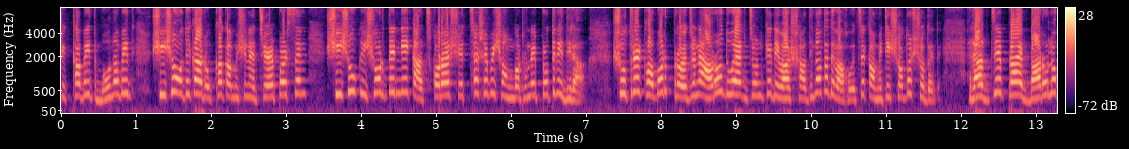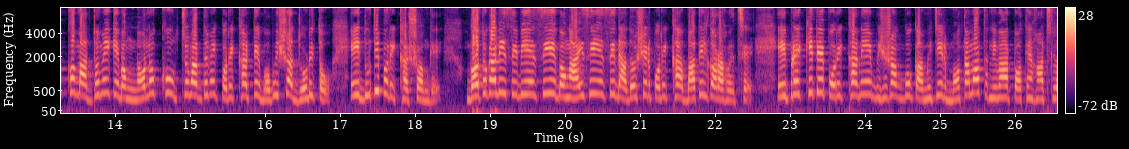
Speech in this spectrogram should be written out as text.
শিক্ষাবিদ, মনোবিদ, শিশু অধিকার রক্ষা কমিশনের চেয়ারপারসন, শিশু কিশোরদের নিয়ে কাজ করা স্বেচ্ছাসেবী সংগঠনের প্রতিনিধিরা। সূত্রের খবর, প্রয়োজনে আরও দু একজনকে দেওয়ার স্বাধীনতা দেওয়া হয়েছে কমিটির সদস্যদের। রাজ্যে প্রায় বারো লক্ষ মাধ্যমিক এবং ন লক্ষ উচ্চ মাধ্যমিক পরীক্ষার্থীর ভবিষ্যৎ জড়িত এই দুটি পরীক্ষার সঙ্গে। গতকালই সিবিএসই এবং আইসিএসই দ্বাদশের পরীক্ষা বাতিল করা হয়েছে। এই প্রেক্ষিতে পরীক্ষা নিয়ে বিশেষজ্ঞ কমিটির মতামত নেওয়ার পথে হাঁটল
